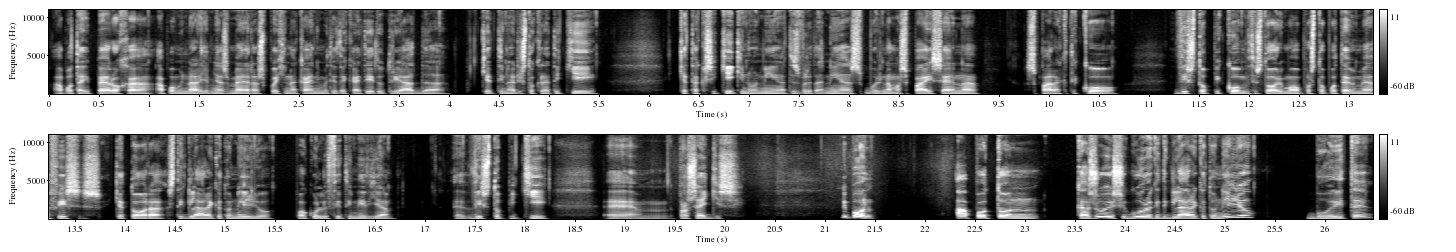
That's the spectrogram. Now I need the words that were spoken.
Από τα υπέροχα απομεινάρια μιας μέρας που έχει να κάνει με τη δεκαετία του 30 και την αριστοκρατική και ταξική κοινωνία της Βρετανίας μπορεί να μας πάει σε ένα σπαρακτικό διστοπικό μυθιστόρημα όπως το ποτέ με αφήσεις. Και τώρα στην Κλάρα και τον ήλιο που ακολουθεί την ίδια ε, διστοπική ε, προσέγγιση. Λοιπόν, από τον Καζούο Ισιγκούρο και την Κλάρα και τον ήλιο μπορείτε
